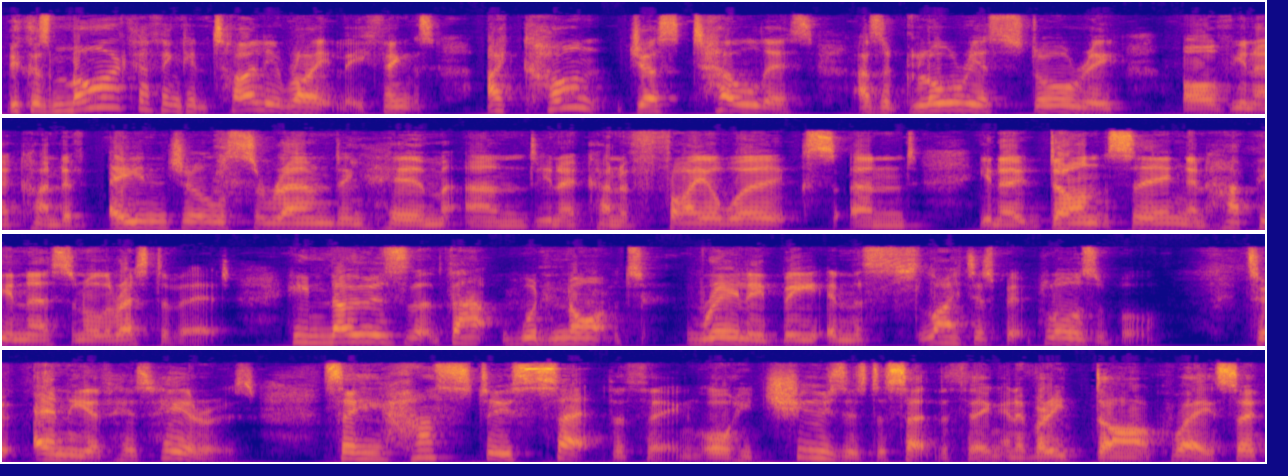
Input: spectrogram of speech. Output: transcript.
Because Mark, I think entirely rightly, thinks, I can't just tell this as a glorious story of, you know, kind of angels surrounding him and, you know, kind of fireworks and, you know, dancing and happiness and all the rest of it. He knows that that would not really be in the slightest bit plausible to any of his hearers. So he has to set the thing, or he chooses to set the thing in a very dark way. So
